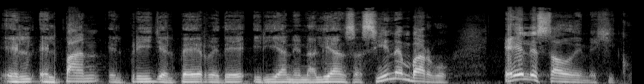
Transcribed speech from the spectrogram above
el, el PAN, el PRI y el PRD irían en alianza. Sin embargo, el Estado de México,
